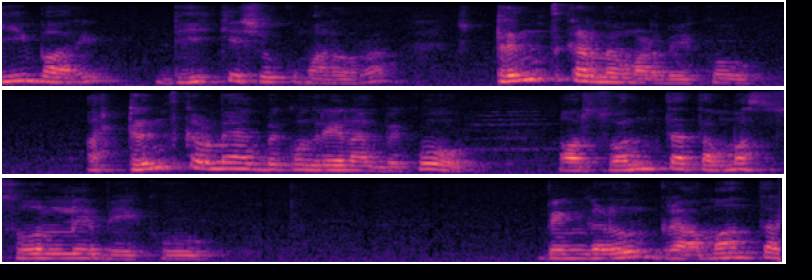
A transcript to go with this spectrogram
ಈ ಬಾರಿ ಡಿ ಕೆ ಶಿವಕುಮಾರ್ ಅವರ ಸ್ಟ್ರೆಂತ್ ಕಡಿಮೆ ಮಾಡಬೇಕು. ಆ ಸ್ಟ್ರೆಂತ್ ಕಡಿಮೆ ಆಗಬೇಕು ಅಂದ್ರೆ ಏನಾಗಬೇಕು? ಅವ್ರ ಸ್ವಂತ ತಮ್ಮ ಸೋಲ್ಲೇಬೇಕು. ಬೆಂಗಳೂರು ಗ್ರಾಮಾಂತರ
